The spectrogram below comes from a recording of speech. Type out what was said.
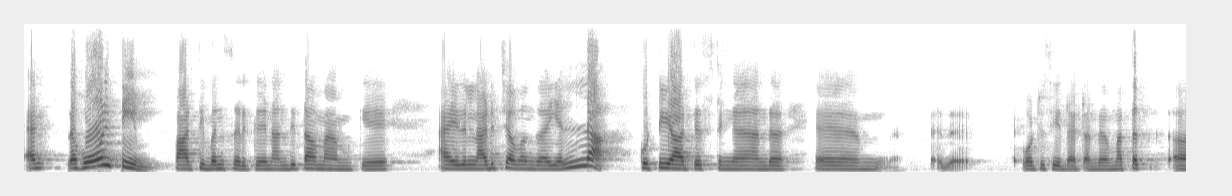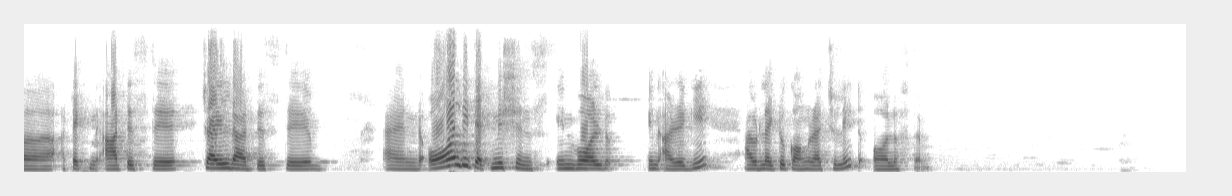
and the whole team Parthiban சருக்கு Nandita மேம்க்கு இதில் நடித்தவங்க எல்லா குட்டி ஆர்டிஸ்ட்டுங்க அந்த வாட் டு சே தட் அந்த மற்ற tech artist child artist and all the technicians involve in அழகி I would like to congratulate all of them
